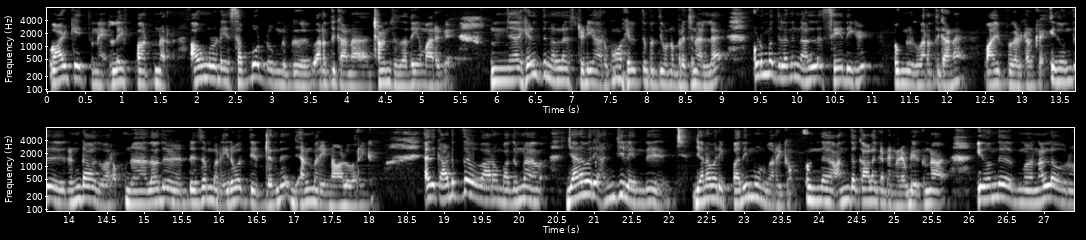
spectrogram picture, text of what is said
வாழ்க்கை துணை லைஃப் பார்ட்னர் அவங்களுடைய சப்போர்ட் உங்களுக்கு வரதுக்கான சான்சஸ் அதிகமாக இருக்குது ஹெல்த் நல்ல ஸ்டடியாக இருக்கும். ஹெல்த்தை பற்றி ஒன்றும் பிரச்சனை இல்லை. குடும்பத்துலேருந்து நல்ல செய்திகள் உங்களுக்கு வரதுக்கான வாய்ப்புகள் இருக்குது இது வந்து ரெண்டாவது வாரம். அதாவது டிசம்பர் இருபத்தி எட்டுலேருந்து ஜனவரி நாலு வரைக்கும். அதுக்கு அடுத்த வாரம் பார்த்தோம்னா ஜனவரி அஞ்சுலேருந்து ஜனவரி பதிமூணு வரைக்கும் இந்த அந்த காலகட்டங்கள் எப்படி இருக்குன்னா இது வந்து ம- நல்ல ஒரு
